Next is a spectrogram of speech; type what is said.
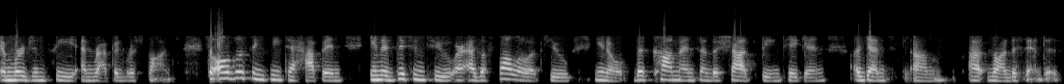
emergency and rapid response. So all those things need to happen in addition to, or as a follow up to, you know, the comments and the shots being taken against um, uh, Ron DeSantis.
